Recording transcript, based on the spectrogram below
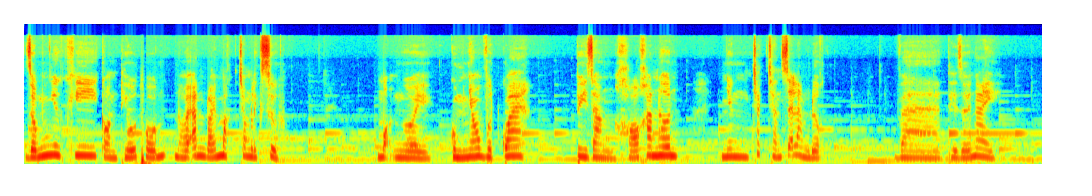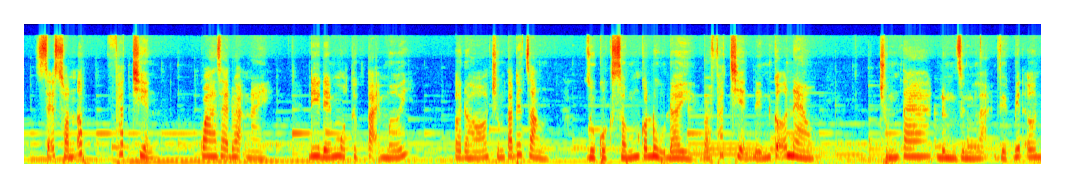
giống như khi còn thiếu thốn, đói ăn đói mặc trong lịch sử. Mọi người cùng nhau vượt qua. Tuy rằng khó khăn hơn, nhưng chắc chắn sẽ làm được. Và thế giới này sẽ xoắn ốc phát triển qua giai đoạn này, đi đến một thực tại mới. Ở đó chúng ta biết rằng, dù cuộc sống có đủ đầy và phát triển đến cỡ nào, chúng ta đừng dừng lại việc biết ơn.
